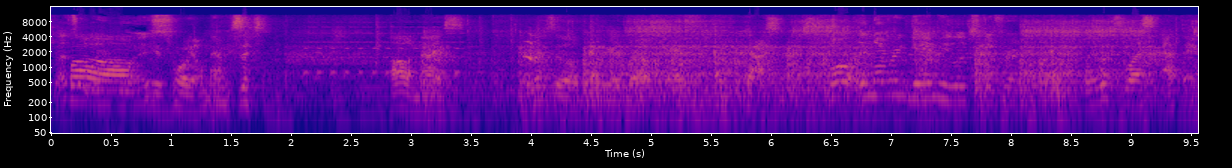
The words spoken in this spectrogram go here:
That's Fuck, a weird his noise. royal nemesis. Oh, nice. It looks a little bit weird, but okay. That's nice. Well, in every game he looks different. But it looks less epic. A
